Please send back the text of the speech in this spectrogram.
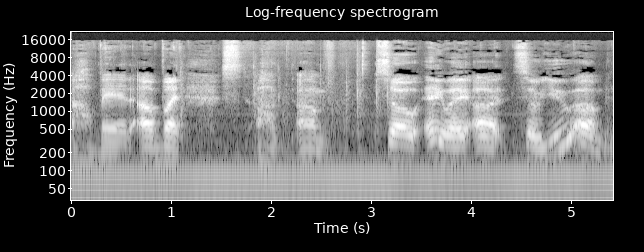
oh man. Uh, but uh, um, so anyway, uh, so you um,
